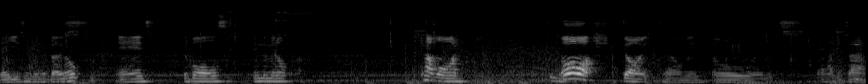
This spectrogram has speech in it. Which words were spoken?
They're using minute boast. Nope. And the ball's in the middle. Come on. Oh, don't tell me. Oh, it's out the back.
